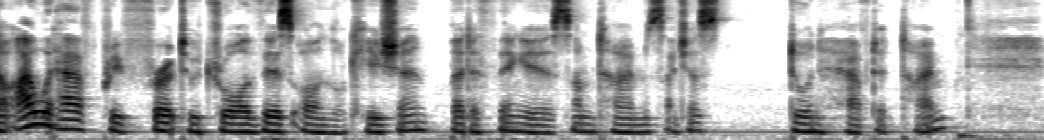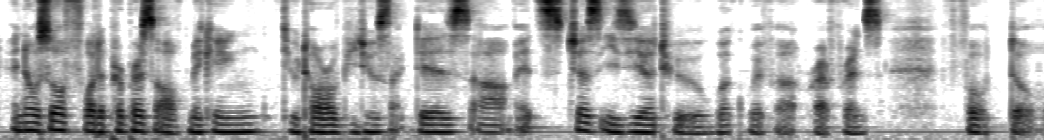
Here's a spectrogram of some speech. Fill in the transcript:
Now I would have preferred to draw this on location, but the thing is sometimes I just don't have the time. And also for the purpose of making tutorial videos like this, uh, it's just easier to work with a reference photo.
